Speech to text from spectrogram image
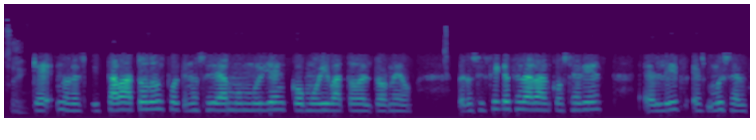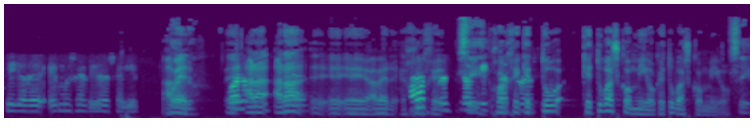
sí. que nos despistaba a todos porque no sabíamos muy bien cómo iba todo el torneo pero si sí que es el Aranco Series el Leaf es muy sencillo de es muy sencillo de seguir a ver bueno, ahora, pues, ahora eh, eh, a ver, Jorge, sí. Jorge que, tú, que tú vas conmigo, que tú vas conmigo. Sí.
